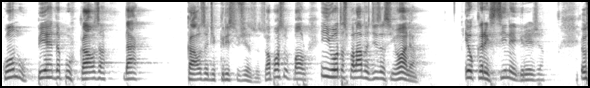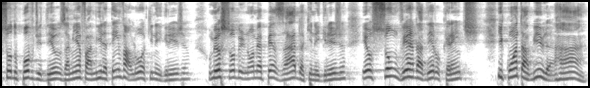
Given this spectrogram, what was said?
como perda por causa da causa de Cristo Jesus. O apóstolo Paulo, em outras palavras, diz assim: Olha, eu cresci na igreja, eu sou do povo de Deus, a minha família tem valor aqui na igreja, o meu sobrenome é pesado aqui na igreja, eu sou um verdadeiro crente. E quanto à Bíblia, ah,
